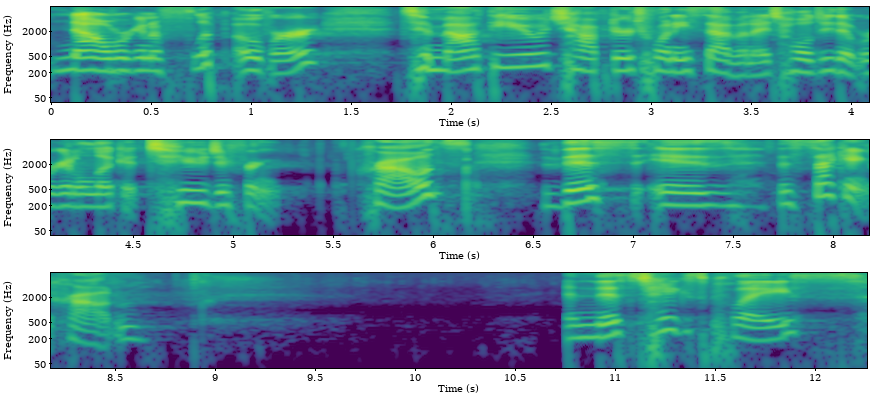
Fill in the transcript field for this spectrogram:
Now we're going to flip over to Matthew chapter 27. I told you that we're going to look at two different crowds. This is the second crowd. And this takes place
